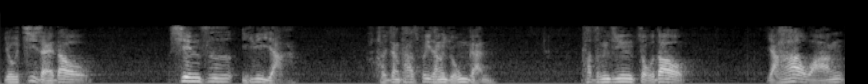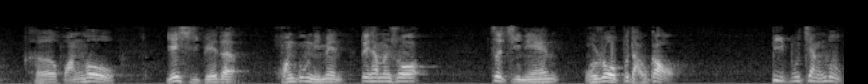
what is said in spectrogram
有记载到先知以利亚，好像他非常勇敢。他曾经走到亚哈王和皇后也许别的皇宫里面，对他们说：“这几年我若不祷告。”必不降露，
